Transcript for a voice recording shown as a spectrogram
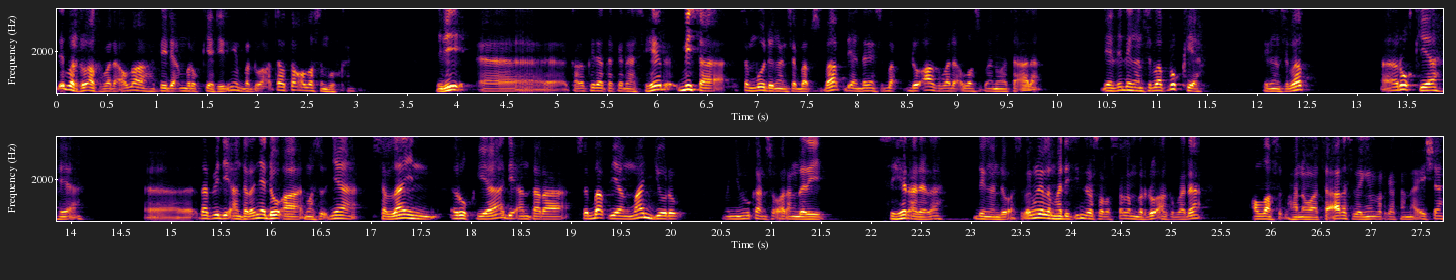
dia berdoa kepada Allah, tidak merukyah dirinya, berdoa atau Allah sembuhkan. Jadi uh, kalau kita terkena sihir bisa sembuh dengan sebab-sebab di antaranya sebab doa kepada Allah Subhanahu wa taala, di antaranya dengan sebab rukyah. Dengan sebab uh, rukyah ya. Uh, tapi di antaranya doa, maksudnya selain rukyah di antara sebab yang manjur menyembuhkan seorang dari sihir adalah dengan doa. Sebagaimana dalam hadis ini Rasulullah SAW berdoa kepada Allah Subhanahu wa taala sebagaimana perkataan Aisyah,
